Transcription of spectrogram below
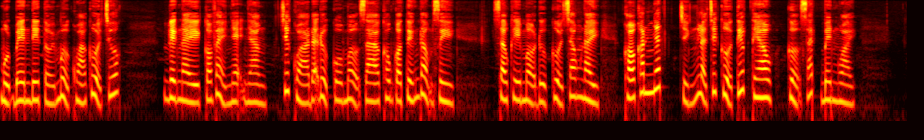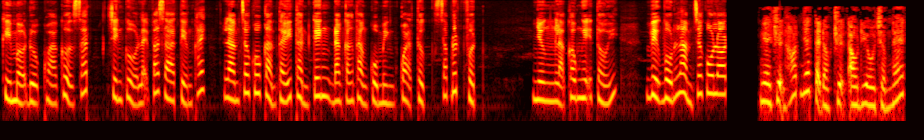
một bên đi tới mở khóa cửa trước. Việc này có vẻ nhẹ nhàng, chiếc khóa đã được cô mở ra không có tiếng động gì. Sau khi mở được cửa trong này, khó khăn nhất chính là chiếc cửa tiếp theo, cửa sắt bên ngoài. Khi mở được khóa cửa sắt, trên cửa lại phát ra tiếng khách, làm cho cô cảm thấy thần kinh đang căng thẳng của mình quả thực sắp đứt phật. Nhưng là không nghĩ tới, việc vốn làm cho cô lo. Nghe chuyện hot nhất tại đọc truyện audio.net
